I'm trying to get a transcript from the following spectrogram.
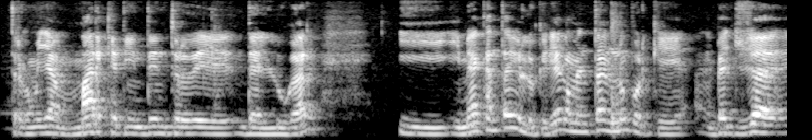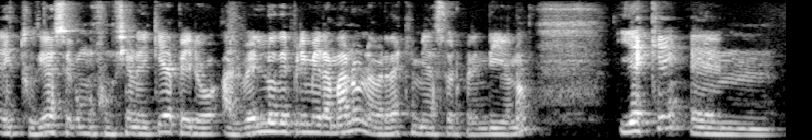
entre comillas, marketing dentro del lugar. Y, me ha encantado y lo quería comentar, ¿no? Porque yo ya he estudiado, cómo funciona IKEA, pero al verlo de primera mano, la verdad es que me ha sorprendido, ¿no? Y es que em,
